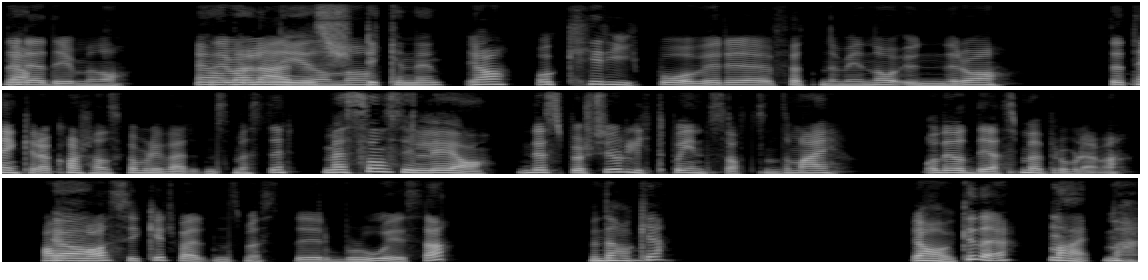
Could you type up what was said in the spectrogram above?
Det er Ja. det jeg driver med nå. Ja, Det er den nye stikken din. Ja, og krype over eh, føttene mine og under og Så jeg tenker at kanskje han skal bli verdensmester. Mest sannsynlig ja. Det spørs jo litt på innsatsen til meg, og det er jo det som er problemet. Han Ja. har sikkert verdensmesterblod i seg, men det har ikke jeg. Jeg har jo ikke det. Nei. Nei.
